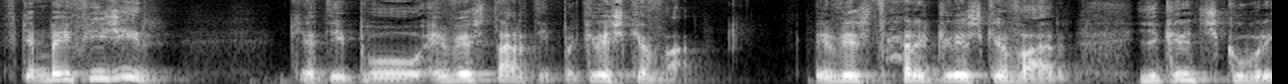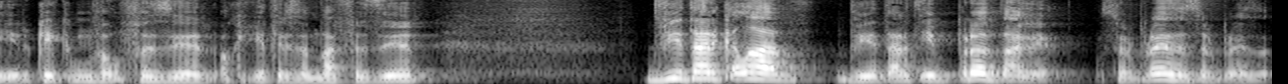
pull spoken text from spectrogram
Fica bem fingir. Que é tipo, em vez de estar tipo, a querer escavar, em vez de estar a querer escavar e a querer descobrir o que é que me vão fazer, ou o que é que a Teresa me vai fazer, devia estar calado. Devia estar tipo, pronto, olha, surpresa, surpresa.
